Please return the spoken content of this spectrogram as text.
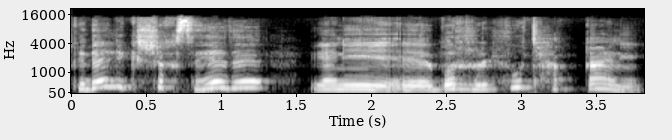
كذلك الشخص هذا يعني برج الحوت حقاني.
